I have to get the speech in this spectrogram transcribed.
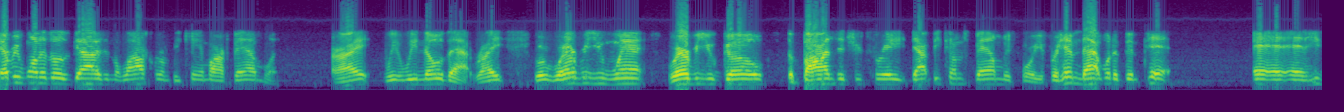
every one of those guys in the locker room became our family. All right, we we know that, right? Wherever you went, wherever you go, the bonds that you create, that becomes family for you. For him, that would have been Pitt, and, and he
